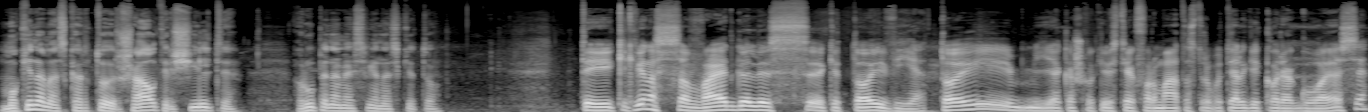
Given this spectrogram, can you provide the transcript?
mokinamės kartu ir šalti, ir šilti, rūpinamės vienas kitu. Tai kiekvienas savaitgalis kitoj vietoj, jie kažkokie vis tiek formatas truputėlgi koreguojasi.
